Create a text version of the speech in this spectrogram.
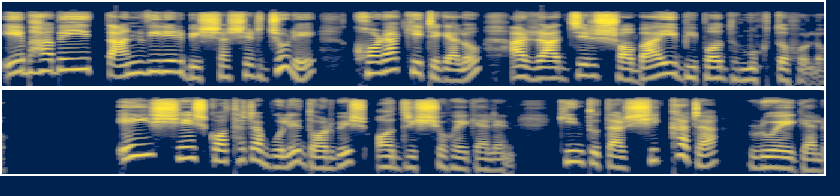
এভাবেই তানভীরের বিশ্বাসের জোরে খরা কেটে গেল আর রাজ্যের সবাই বিপদমুক্ত হল। এই শেষ কথাটা বলে দরবেশ অদৃশ্য হয়ে গেলেন, কিন্তু তার শিক্ষাটা রয়ে গেল।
